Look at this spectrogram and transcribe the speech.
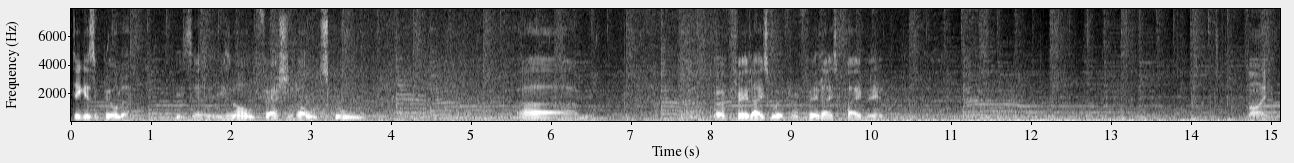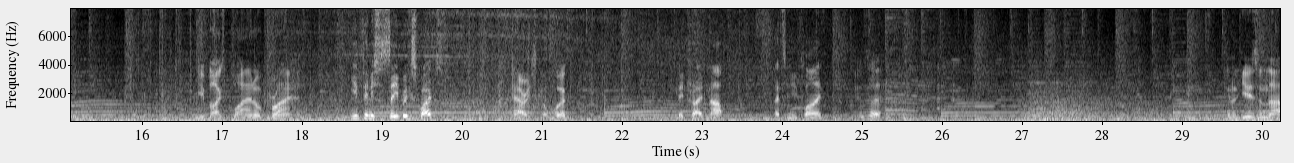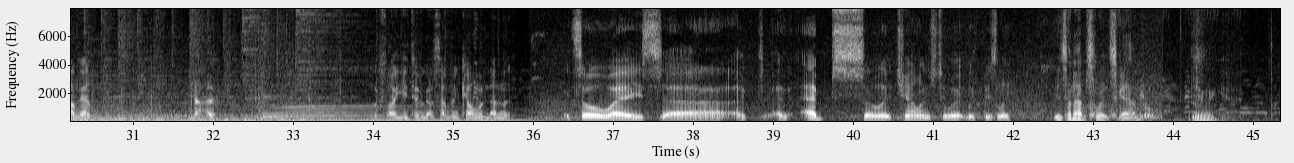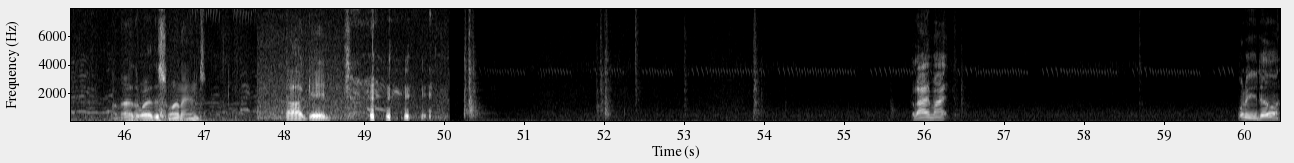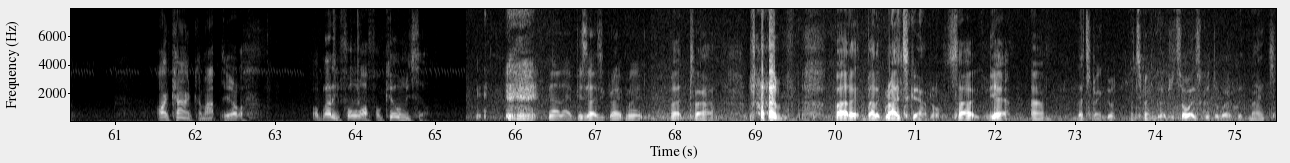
Digger's a builder. He's a he's an old-fashioned, old school. Um, a fair day's work for a fair day's pay, man. Oi. You blokes playing or praying? You finished the Seabricks quotes? Harry's got work. They're trading up. That's a new plane. Is it? Can it use a nail gun? No. Looks like you two have got something in common, doesn't it? It's always uh, a, an absolute challenge to work with Bisley. He's an absolute scoundrel. Here we go. I know the way this one ends. Again. G'day, mate. What are you doing? I can't come up there. I'll bloody fall off. I'll kill myself. no, no, Bizzo's a great mate. But, uh, but, a, but a great scoundrel. So, yeah, um, that's been good. It's been good. It's always good to work with mates.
